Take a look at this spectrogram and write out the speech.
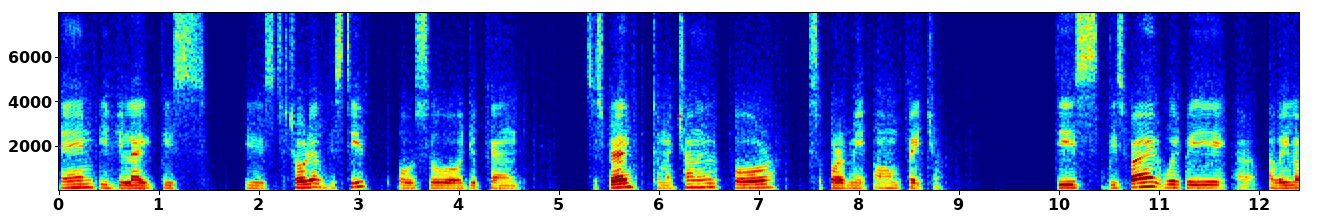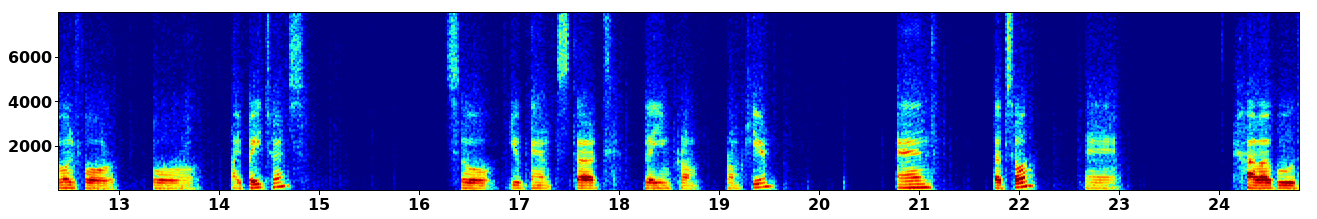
And if you like this this tutorial this tip also you can subscribe to my channel or support me on patreon. This this file will be uh, available for for my patrons so you can start playing from from here. And that's all. Uh, have a good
